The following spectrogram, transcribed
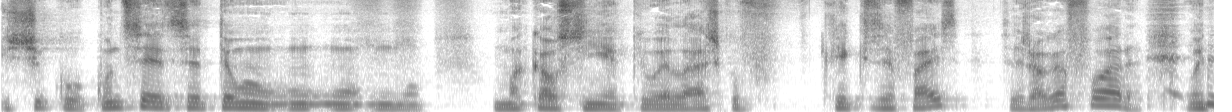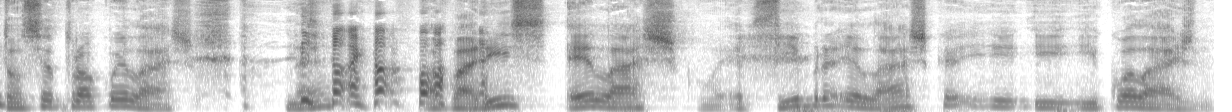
esticou. Quando você, você tem um, um, um, uma calcinha que o elástico, o que, que você faz? Você joga fora. Ou então você troca o elástico. Né? a variz é elástico, é fibra elástica e, e, e, colágeno.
